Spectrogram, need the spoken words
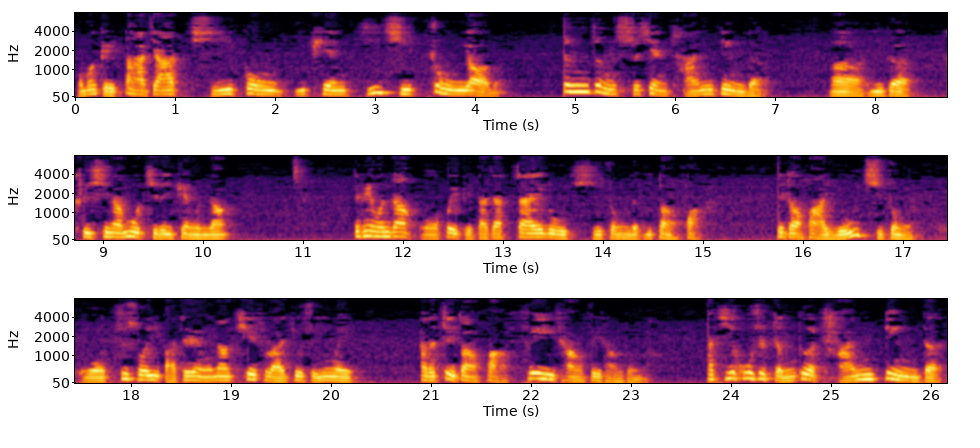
我们给大家提供一篇极其重要的真正实现禅定的啊一个。克里希那穆提的一篇文章，这篇文章我会给大家摘录其中的一段话。这段话尤其重要。我之所以把这篇文章贴出来，就是因为他的这段话非常非常重要，它几乎是整个禅定的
